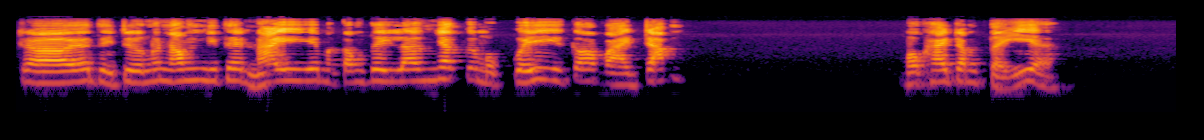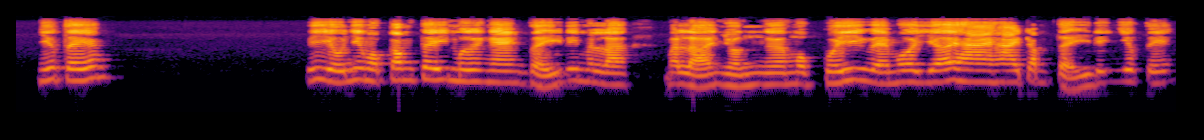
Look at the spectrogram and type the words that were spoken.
Trời ơi, thị trường nó nông như thế này mà công ty lớn nhất một quý có vài trăm, một hai trăm tỷ à. Nhiêu tiền? Ví dụ như một công ty 10 ngàn tỷ đi mà là mà lợi nhuận à, một quý về môi giới hai hai trăm tỷ đi nhiêu tiền?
